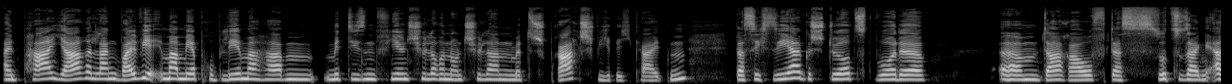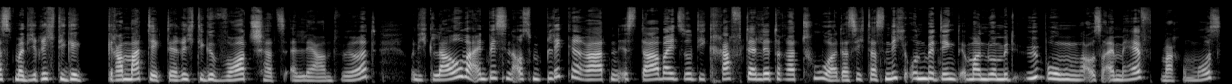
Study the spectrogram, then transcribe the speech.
ein paar Jahre lang, weil wir immer mehr Probleme haben mit diesen vielen Schülerinnen und Schülern mit Sprachschwierigkeiten, dass sich sehr gestürzt wurde ähm, darauf, dass sozusagen erstmal die richtige Grammatik, der richtige Wortschatz erlernt wird. Und ich glaube, ein bisschen aus dem Blick geraten ist dabei so die Kraft der Literatur, dass ich das nicht unbedingt immer nur mit Übungen aus einem Heft machen muss.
